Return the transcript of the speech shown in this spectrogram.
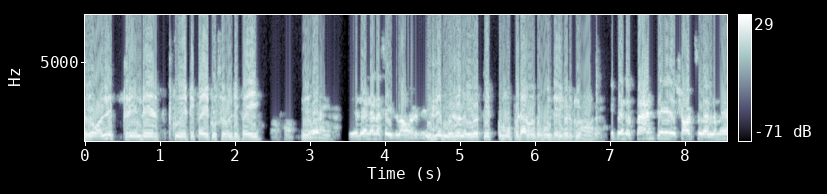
இது only three hundred two eighty five two seventy five இது பாருங்க. இதுல என்னென்ன சைஸ் எல்லாம் வருது? இதுல மிடில் இருபத்தி எட்டு முப்பத்தி ஆறு வரைக்கும் ஃபுல் சைஸ் கிடைக்கும் உங்களுக்கு. இப்போ இந்த பேண்ட் ஷார்ட்ஸ் எல்லாம் எல்லாமே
